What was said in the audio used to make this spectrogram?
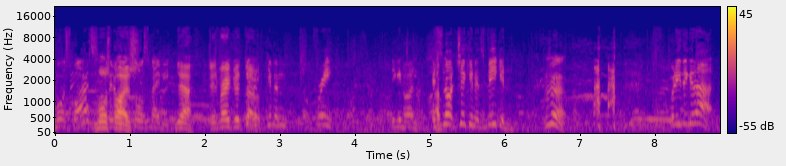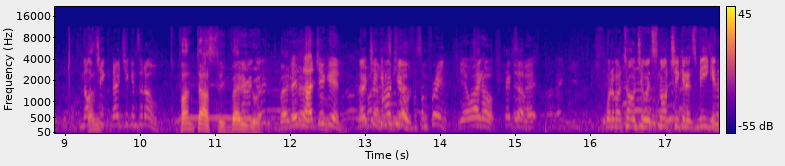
More spice? More Bit of spice. Sauce, maybe. Yeah, it's very good Give though. him, give him free. You can, it's not chicken. It's vegan. Is it? What do you think of that? Not chick, no chickens at all. Fantastic, very, Very good. good. Very, like chicken. No chickens killed. For some free. Yeah, why not? Take some. What have I told you it's not chicken, it's vegan?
